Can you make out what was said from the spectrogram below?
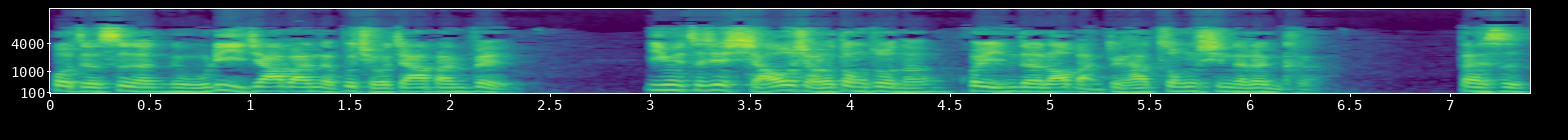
或者是呢努力加班的不求加班费，因为这些小小的动作呢，会赢得老板对他忠心的认可。但是，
